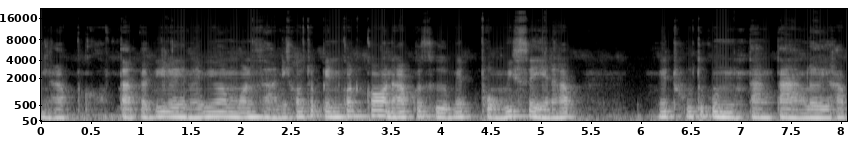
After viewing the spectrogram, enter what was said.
นี่ครับตัดแบบนี้เลยเห็นไหมพี่ว่ามวลสารนี่เขาจะเป็นก้อนๆนะครับ ก็คือเม็ดผงวิเศษนะครับ เม็ดพุทธคุณต่างๆเลยครับ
